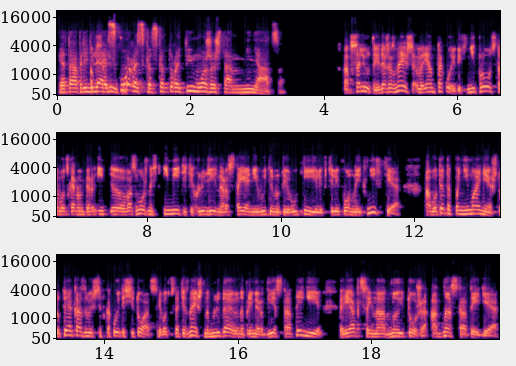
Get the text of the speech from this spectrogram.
Это определяет Абсолютно. скорость, с которой ты можешь там меняться. Абсолютно. И даже, знаешь, вариант такой. То есть не просто, вот, скажем, например, э, возможность иметь этих людей на расстоянии вытянутой руки или в телефонной книжке, а вот это понимание, что ты оказываешься в какой-то ситуации. Вот, кстати, знаешь, наблюдаю, например, две стратегии реакции на одно и то же. Одна стратегия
